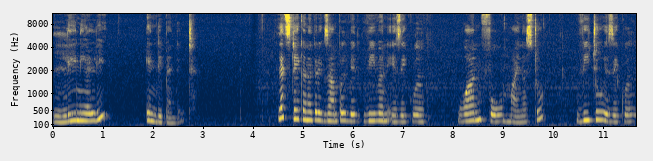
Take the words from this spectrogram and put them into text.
linearly independent. Let's take another example with v1 is equal 1 4 minus 2 v2 is equal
